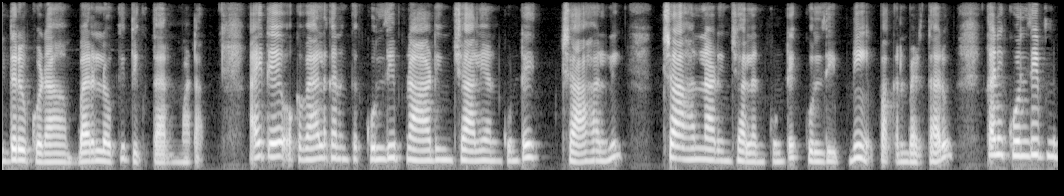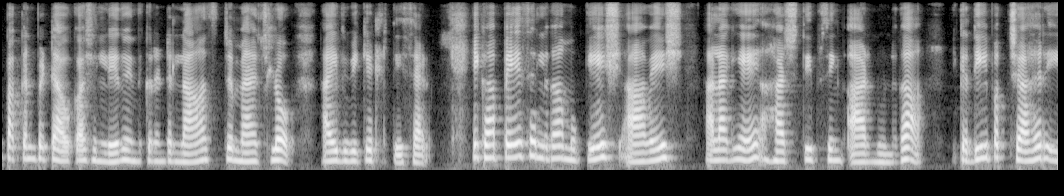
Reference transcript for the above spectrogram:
ఇద్దరు కూడా బరిలోకి దిగుతారనమాట అయితే ఒకవేళ కనుక కుల్దీప్ని ఆడించాలి అనుకుంటే చాహల్ని చాహల్ని ఆడించాలనుకుంటే కుల్దీప్ని పక్కన పెడతారు. కానీ కుల్దీప్ని పక్కన పెట్టే అవకాశం లేదు. ఎందుకంటే లాస్ట్ మ్యాచ్లో ఐదు వికెట్లు తీశాడు. ఇక పేసర్లుగా ముఖేష్ ఆవేష్ అలాగే హర్ష్దీప్ సింగ్ ఆడనుండగా ఇక దీపక్ చాహర్ ఈ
